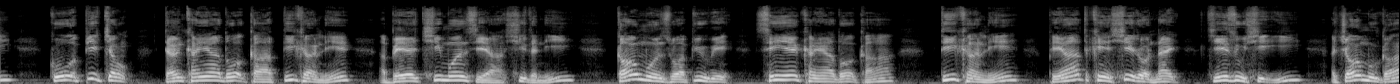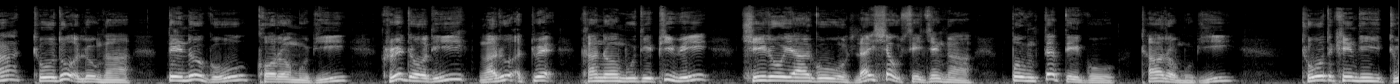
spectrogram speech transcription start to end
၏ကိုအပြစ်ကြောင့် ဒဏ်ခံရသောအခါတီးခံလျင်အဘယ်ချီးမွမ်းစရာရှိသနည်းကောင်းမွန်စွာပြု၍ဆင်းရဲခံရသောအခါတီးခံလျင်ဘုရားသခင်ရှေ့တော်၌ကျေးဇူးရှိ၏အကြောင်းမူကားထိုတို့အလိုငှာတင်တို့ကိုခေါ်တော်မူပြီးခရစ်တော်သည်ငါတို့အတွက်ခံတော်မူသည်ဖြစ်၍ခြေတော်ရာကိုလိုက်လျှောက်စေခြင်းငှာပုံသက်တွေကိုထားတော်မူပြီးထိုသခင်သည်ဒု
